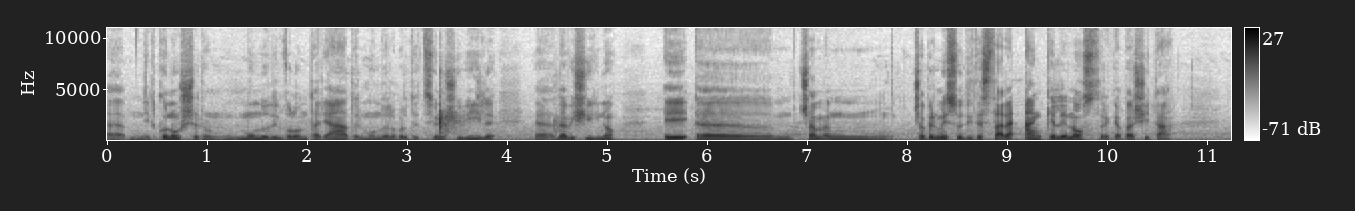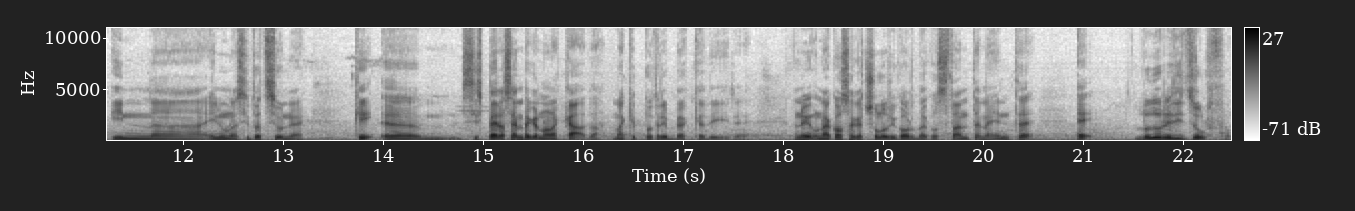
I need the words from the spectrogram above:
eh, il conoscere il mondo del volontariato, il mondo della protezione civile eh, da vicino e eh, ci, ha, mh, ci, ha, permesso di testare anche le nostre capacità in, uh, in una situazione che ehm, si spera sempre che non accada, ma che potrebbe accadere. A noi una cosa che ce lo ricorda costantemente è l'odore di zolfo.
